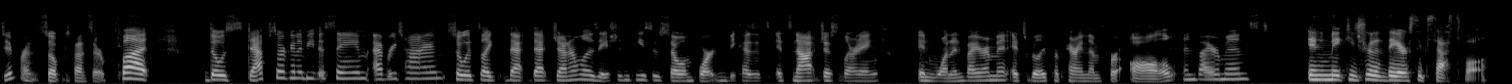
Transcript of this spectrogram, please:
different soap dispenser." But those steps are going to be the same every time. So it's like that that generalization piece is so important because it's it's not just learning in one environment, it's really preparing them for all environments and making sure that they are successful.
